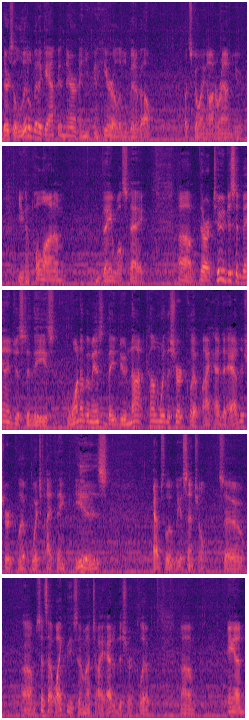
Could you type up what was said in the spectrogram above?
there's a little bit of gap in there, and you can hear a little bit about what's going on around you. You can pull on them, they will stay. Um, there are two disadvantages to these. One of them is they do not come with a shirt clip. I had to add the shirt clip, which I think is absolutely essential. So, um, since I like these so much, I added the shirt clip. Um, and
